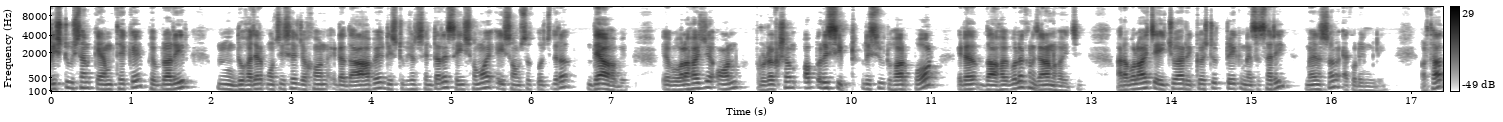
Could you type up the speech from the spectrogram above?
ডিস্ট্রিবিউশন ক্যাম্প থেকে ফেব্রুয়ারির দু হাজার পঁচিশে যখন এটা দেওয়া হবে ডিস্ট্রিবিউশন সেন্টারে সেই সময় এই সংসদ পরিচিতিটা দেওয়া হবে। বলা হয়েছে on production of receipt receipt হওয়ার পর এটা দেওয়া হয় বলে এখানে জানানো হয়েছে। আর বলা হয়েছে H R request to take necessary mention accordingly অর্থাৎ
